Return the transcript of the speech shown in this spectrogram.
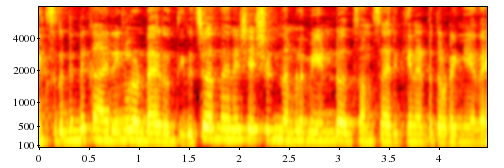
ആക്സിഡന്റിന്റെ കാര്യങ്ങളുണ്ടായിരുന്നു. തിരിച്ചു വന്നതിന് ശേഷം നമ്മൾ വീണ്ടും അത് സംസാരിക്കാനായിട്ട് തുടങ്ങിയത്.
